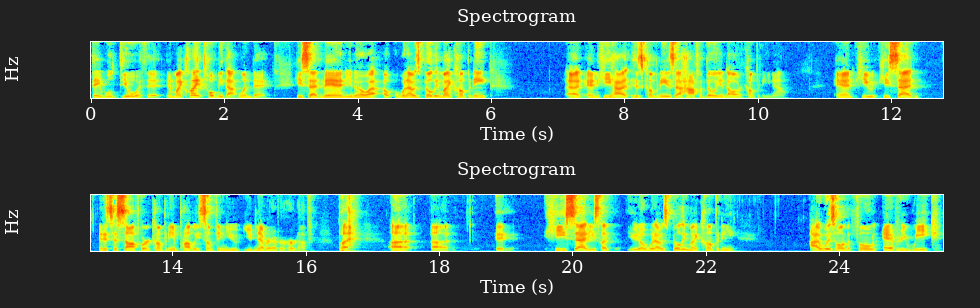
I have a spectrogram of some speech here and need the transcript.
they will deal with it. And my client told me that one day. He said, "Man, you know, I, when I was building my company, uh, and he had his company is a half a billion dollar company now, and he he said, and it's a software company and probably something you you'd never ever heard of, but uh, uh, it, he said he's like, you know, when I was building my company, I was on the phone every week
